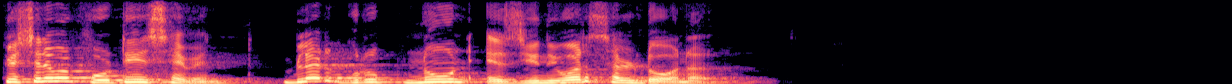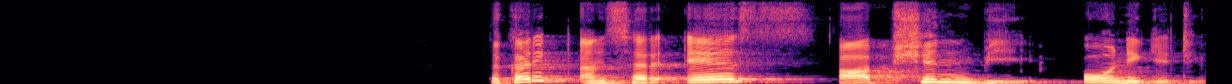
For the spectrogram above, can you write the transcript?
Question number 47. Blood group known as universal donor. The correct answer is option B, O negative.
